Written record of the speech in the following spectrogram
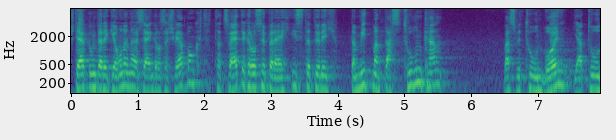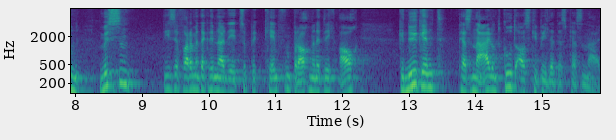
Stärkung der Regionen als ein großer Schwerpunkt. Der zweite große Bereich ist natürlich, damit man das tun kann, was wir tun wollen, ja tun müssen, diese Formen der Kriminalität zu bekämpfen, brauchen wir natürlich auch genügend Personal und gut ausgebildetes Personal.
